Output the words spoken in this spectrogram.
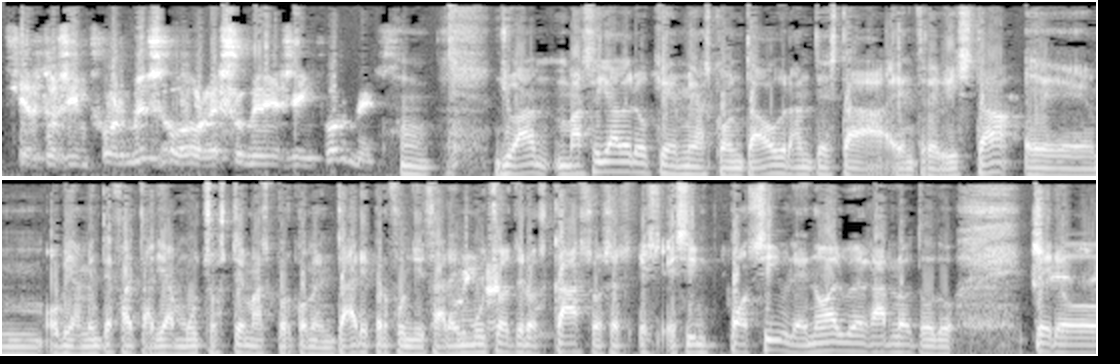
ciertos informes o resúmenes de informes. Joan, más allá de lo que me has contado durante esta entrevista, eh, obviamente faltarían muchos temas por comentar y profundizar en muchos de los casos. Es, es, imposible no albergarlo todo. Pero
